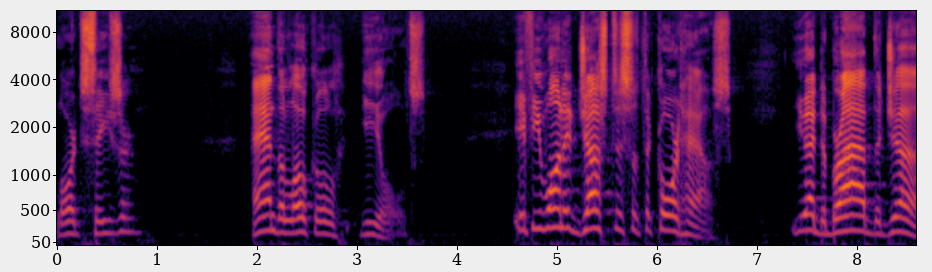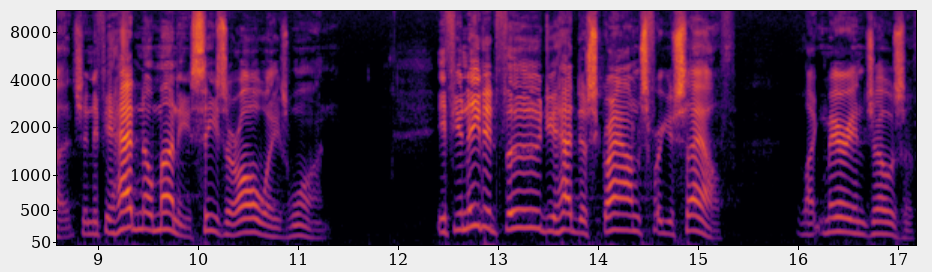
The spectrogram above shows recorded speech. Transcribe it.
Lord Caesar, and the local guilds. If you wanted justice at the courthouse, you had to bribe the judge. And if you had no money, Caesar always won. If you needed food, you had to scrounge for yourself, like Mary and Joseph.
